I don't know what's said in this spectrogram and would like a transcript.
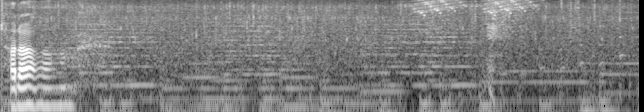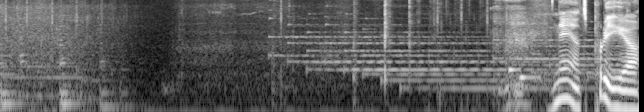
Ta-da! It's pretty, uh,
